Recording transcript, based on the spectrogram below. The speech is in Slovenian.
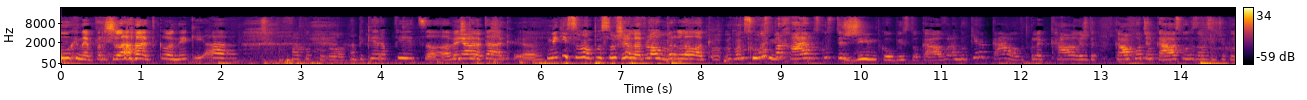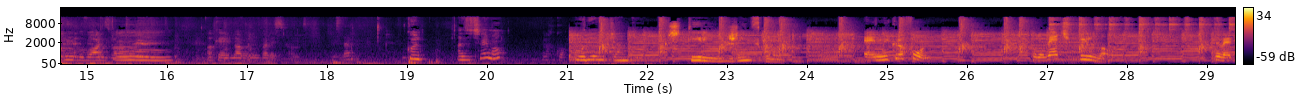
kuhne prišla, tako neki. Ja. Kako hudo. A bi kera pico, a veš, Ja. ja. tak. Ja. Nekaj sem vam poslušala, Prav brlog. v Skozi prhajam, skozi težim, ko v bistvu kavo. Ampak kje je kava? Tako le kava, veš, da kao hočem kavo, skozi sem se če hodim govoriti z vami. Mm. Ok, dobro, ni pa res. Veste? Cool. A začnemo? Lahko. Štiri ženske, En mikrofon, preveč filmov, preveč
